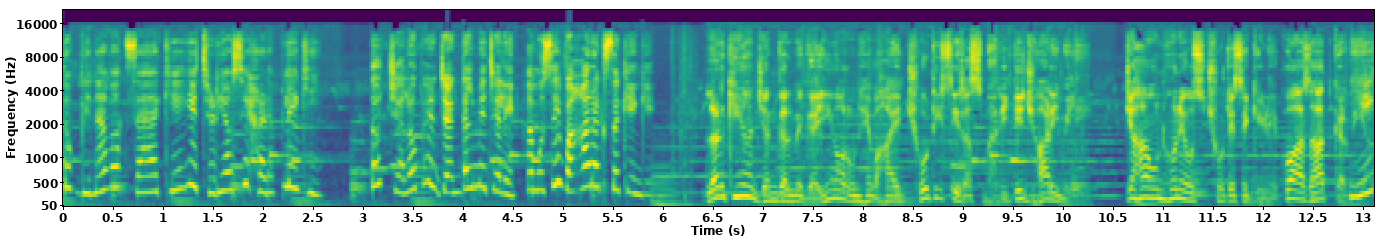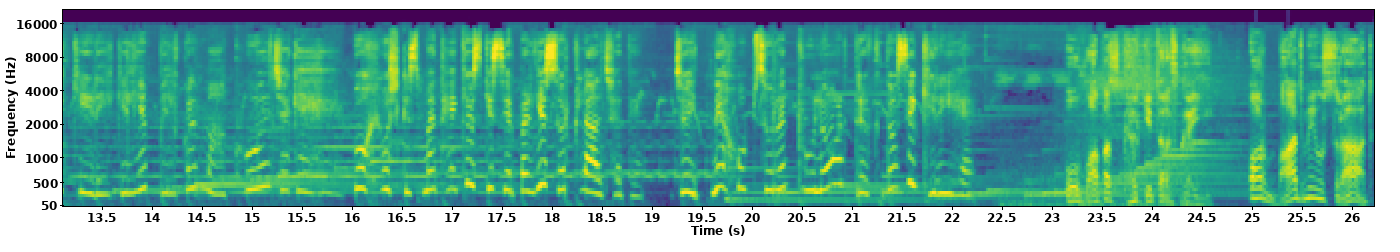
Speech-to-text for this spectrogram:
तो बिना वक्त जाया किए ये चिड़िया उसे हड़प लेगी। तो चलो फिर जंगल में चलें। हम उसे वहाँ रख सकेंगे। लड़कियाँ जंगल में गईं और उन्हें वहाँ एक छोटी सी रस भरी की झाड़ी मिली जहाँ उन्होंने उस छोटे से कीड़े को आज़ाद कर दिया। ये कीड़े के लिए बिल्कुल माकूल जगह है। वो खुशकिस्मत है कि उसके सिर पर ये सुर्ख लाल छत है जो इतने खूबसूरत फूलों और दरख्तों से घिरी है। वो वापस घर की तरफ़ गई और बाद में उस रात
